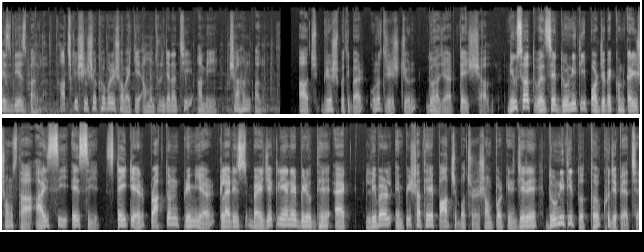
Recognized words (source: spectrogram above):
এসবিএস বাংলা। আজকের শীর্ষ খবরে সবাইকে আমন্ত্রণ জানাচ্ছি আমি শাহান আলম। আজ বৃহস্পতিবার, উনত্রিশ জুন দু হাজার তেইশ সাল। নিউ সাউথ ওয়েলসের দুর্নীতি পর্যবেক্ষণকারী সংস্থা আইসিএসি স্টেটের প্রাক্তন প্রিমিয়ার ক্ল্যারিস ব্যার্জেক্লিয়ানের বিরুদ্ধে এক লিবারেল এমপির সাথে পাঁচ বছরের সম্পর্কের জেরে দুর্নীতির তথ্য খুঁজে পেয়েছে।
